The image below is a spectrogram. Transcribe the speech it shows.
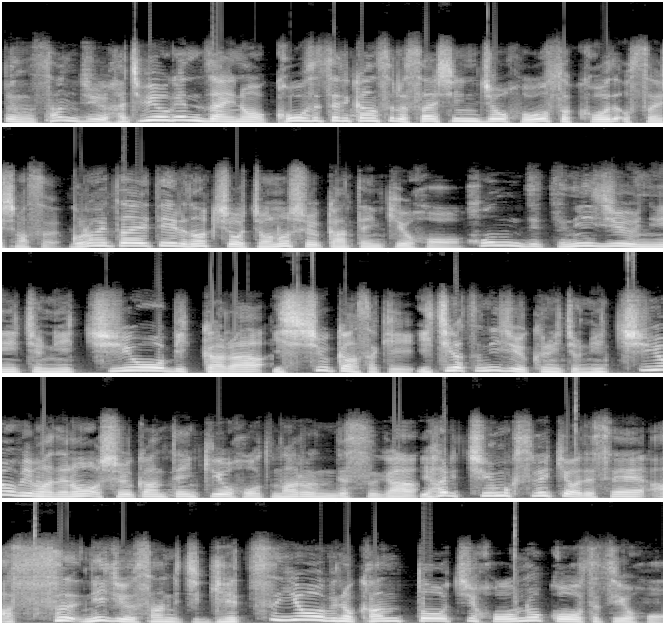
分38秒現在の降雪に関する最新情報を速報でお伝えします。ご覧いただいているのは気象庁の週間天気予報。本日22日日曜日から1週間先、1月29日日曜日までの週間天気予報となるんですが、やはり注目すべきはですね、明日23日月曜日の関東地方の降雪予報。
